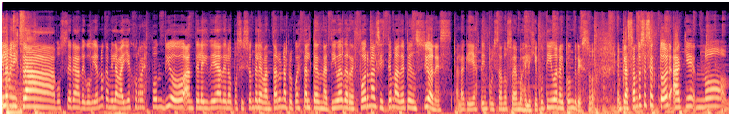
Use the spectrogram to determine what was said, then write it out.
Y la ministra vocera de gobierno, Camila Vallejo, respondió ante la idea de la oposición de levantar una propuesta alternativa de reforma al sistema de pensiones, a la que ya está impulsando, sabemos, el Ejecutivo en el Congreso, emplazando ese sector a que no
